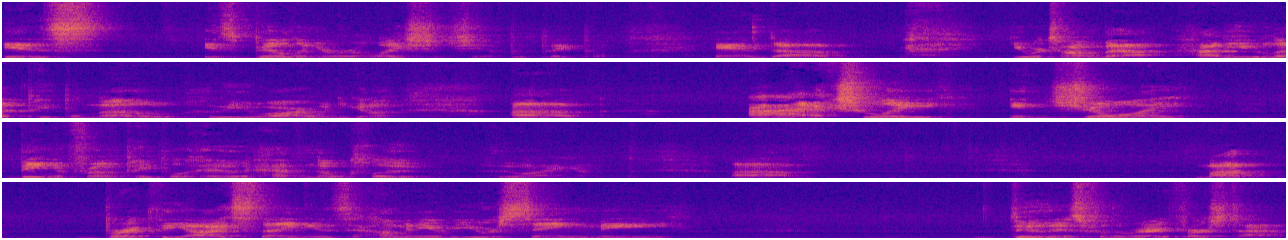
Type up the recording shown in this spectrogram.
is is building a relationship with people. And um, you were talking about how do you let people know who you are when you're gonna. Uh, I actually enjoy being in front of people who have no clue who I am. Um, my break the ice thing is how many of you are seeing me do this for the very first time?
